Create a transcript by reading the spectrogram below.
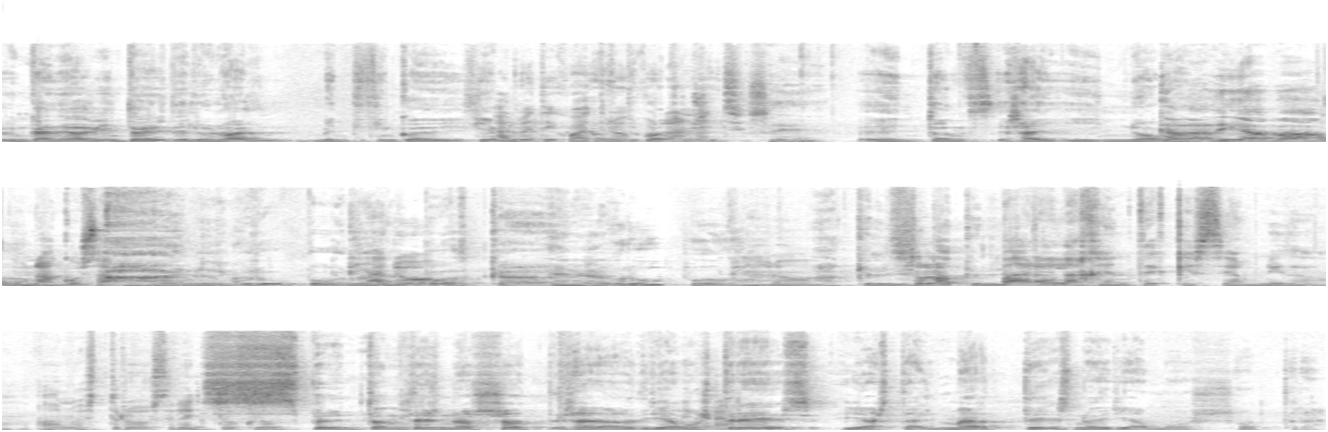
un calendario de Adviento es del 1 al 25 de diciembre. Al 24 por la noche. Sí. Entonces, o sea, y no va- Cada día va un- Una cosa. Ah, en el grupo, no en el podcast. en el grupo. Claro. Ah, qué listo, Solo qué listo. para la gente que se ha unido a nuestro selecto club. Pero entonces nosotros, o sea, ahora diríamos tres y hasta el martes no diríamos otra.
